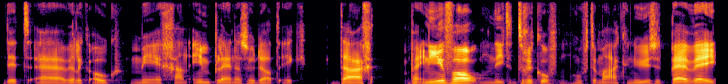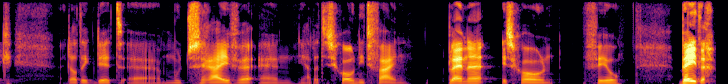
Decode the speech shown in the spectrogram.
Dit uh, wil ik ook meer gaan inplannen, zodat ik daar bij in ieder geval niet druk op hoef te maken. Nu is het per week dat ik dit uh, moet schrijven en ja, dat is gewoon niet fijn. Plannen is gewoon veel beter.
